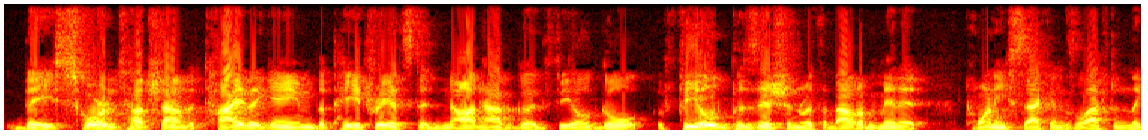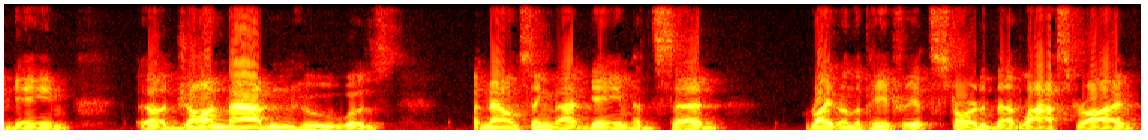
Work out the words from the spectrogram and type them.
they scored a touchdown to tie the game. The Patriots did not have good field goal field position with about a minute twenty seconds left in the game. Uh, John Madden, who was announcing that game, had said right when the Patriots started that last drive,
